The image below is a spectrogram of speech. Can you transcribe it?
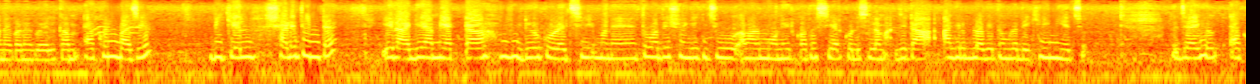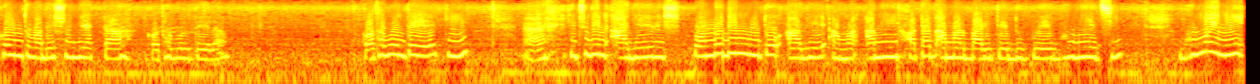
অনেক অনেক ওয়েলকাম এখন বাজে বিকেল সাড়ে তিনটায় এর আগে আমি একটা ভিডিও করেছি মানে তোমাদের সঙ্গে কিছু আমার মনের কথা শেয়ার করেছিলাম, যেটা আগের ব্লগে তোমরা দেখেই নিয়েছো। তো যাই হোক, এখন তোমাদের সঙ্গে একটা কথা বলতে এলাম। কথা বলতে কি? কিছুদিন আগে পনেরো দিন মতো আগে আমার আমি হঠাৎ আমার বাড়িতে দুপুরে ঘুমিয়েছি। ঘুমোইনি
